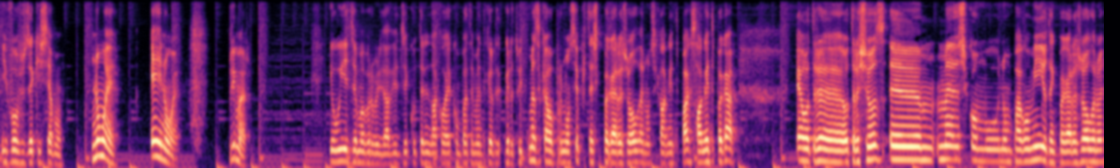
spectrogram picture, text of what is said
e vou-vos dizer que isto é bom. Não é, é e não é. Primeiro, eu ia dizer uma barbaridade, ia dizer que o treino de álcool é completamente gratuito, mas acaba por não ser, porque tens que pagar a jola, a não ser que alguém te pague. Se alguém te pagar, é outra, outra chose, uh, mas como não me pagam a mim, eu tenho que pagar a jola, não é?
